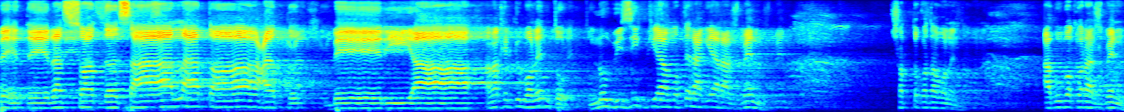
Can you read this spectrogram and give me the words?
বে তেরা সদ সালা তাআত বেরিয়া। আমাকে একটু বলেন তো, নবীজি কিয়ামতের আগে আর আসবেন? সত্য কথা বলেন। আবু বকর আসবেন?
